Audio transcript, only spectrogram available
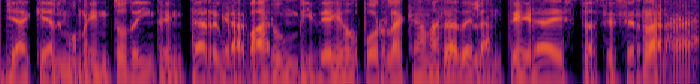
ya que al momento de intentar grabar un video por la cámara delantera esta se cerrará.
